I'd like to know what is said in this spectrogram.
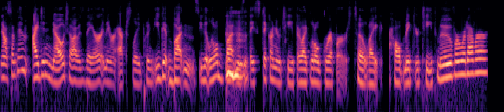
Now, something I didn't know till I was there, and they were actually putting. You get buttons. You get little buttons mm-hmm. that they stick on your teeth. They're like little grippers to like help make your teeth move or whatever.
